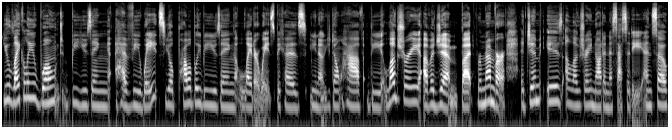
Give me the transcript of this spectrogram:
you likely won't be using heavy weights. You'll probably be using lighter weights because, you know, you don't have the luxury of a gym. But remember, a gym is a luxury, not a necessity. And so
